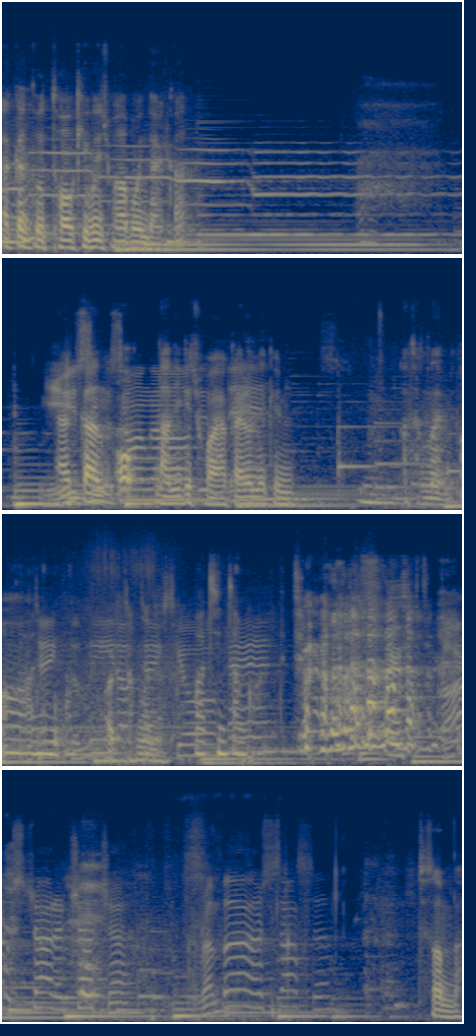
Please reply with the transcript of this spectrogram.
약간 또 더 기분이 좋아 보인달까? 약간 어? 난 이게 좋아 약간 이런 느낌 아 장난입니다 아 아닙니다. 아직 장난이었어요 아 진짜인 것 같아. 죄송합니다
